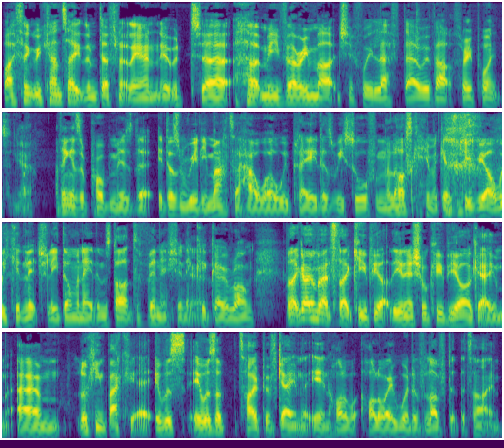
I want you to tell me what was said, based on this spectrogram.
But I think we can take them definitely, and it would uh, hurt me very much if we left there without three points. Yeah. I think as a problem is that it doesn't really matter how well we played, as we saw from the last game against QPR. we can literally dominate them start to finish, and it Yeah. could go wrong. But going back to that QPR, the initial QPR game, um, looking back at it, it was it was a type of game that Ian Hollow- Holloway would have loved at the time.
